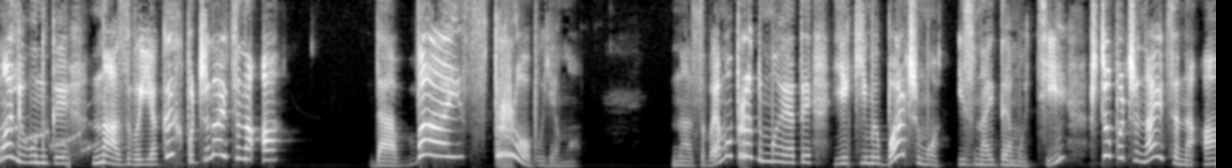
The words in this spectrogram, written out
малюнки, назви яких починаються на А. Давай спробуємо. Назвемо предмети, які ми бачимо, і знайдемо ті, що починаються на А.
